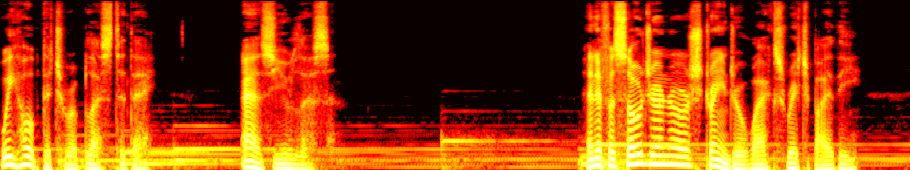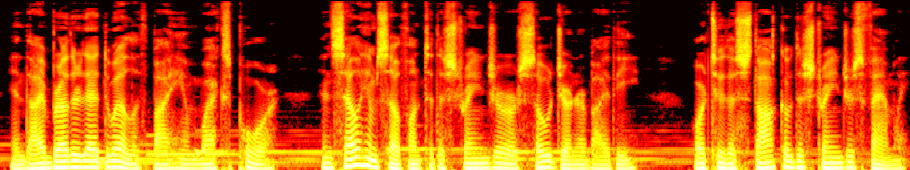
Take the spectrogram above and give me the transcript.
We hope that you are blessed today as you listen. And if a sojourner or stranger wax rich by thee, and thy brother that dwelleth by him wax poor, and sell himself unto the stranger or sojourner by thee, or to the stock of the stranger's family,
